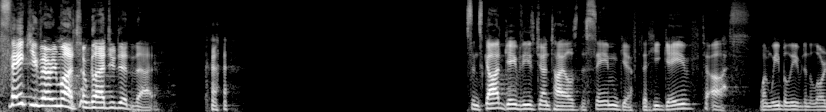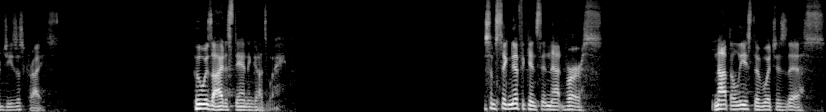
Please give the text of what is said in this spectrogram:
thank you very much. I'm glad you did that. since God gave these Gentiles the same gift that He gave to us when we believed in the Lord Jesus Christ, who was I to stand in God's way? Some significance in that verse, not the least of which is this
